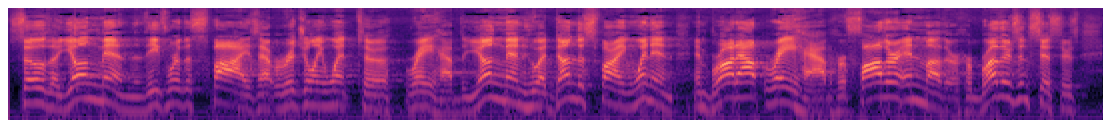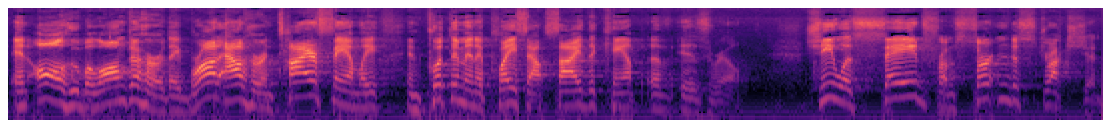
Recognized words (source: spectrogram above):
So the young men, these were the spies that originally went to Rahab, the young men who had done the spying went in and brought out Rahab, her father and mother, her brothers and sisters, and all who belonged to her. They brought out her entire family and put them in a place outside the camp of Israel. She was saved from certain destruction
